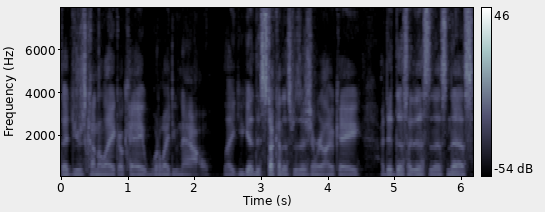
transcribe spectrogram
that you're just kind of like, okay, what do I do now? Like you get this stuck in this position where you're like, okay, I did this, I did this, and this, and this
